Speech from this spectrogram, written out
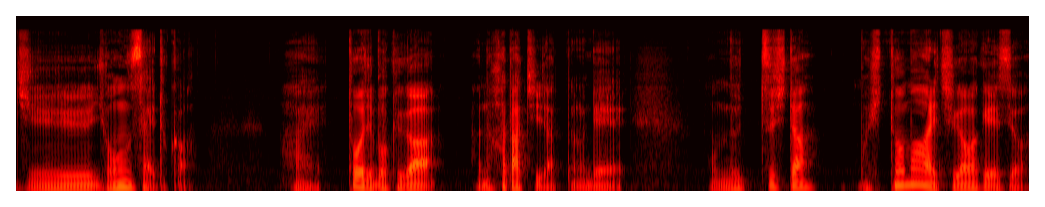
14歳とか、はい、当時僕が二十歳だったのでもう6つ下。もう一回り違うわけですよ。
